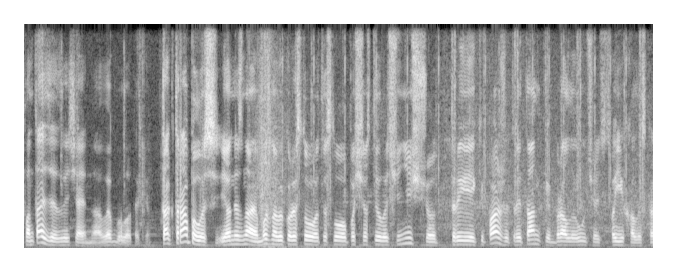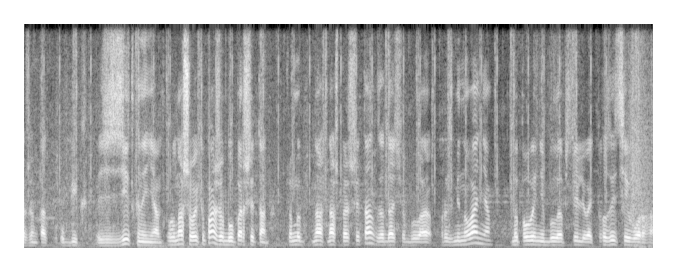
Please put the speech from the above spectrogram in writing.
фантазія, звичайно, але було таке. Так трапилось, я не знаю, можна використовувати слово пощастило чи ні, що три екіпажі, три танки брали участь, поїхали, скажімо так, у бік зіткнення. У нашого екіпажу був перший танк. Ми, наш, наш перший танк, задача була розмінування. Ми повинні були обстрілювати позиції ворога.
